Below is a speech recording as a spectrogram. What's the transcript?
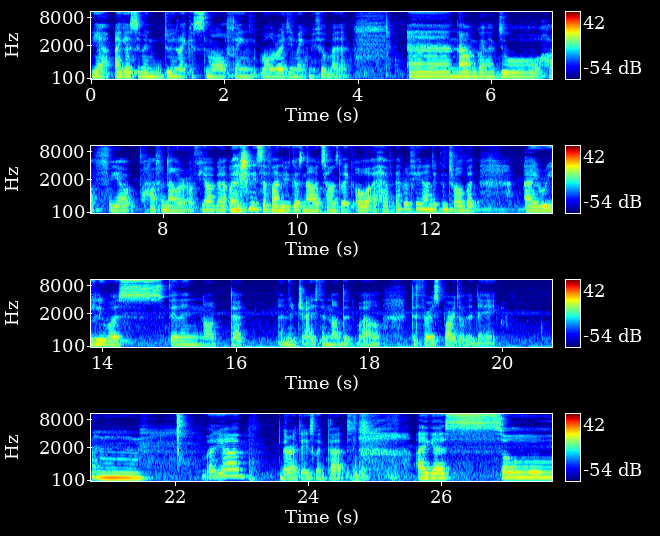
yeah, I guess even doing like a small thing already make me feel better. And now I'm gonna do half half an hour of yoga. But actually, it's so funny because now it sounds like oh I have everything under control, but I really was feeling not that energized and not that well the first part of the day. Mm, but yeah, there are days like that. I guess so.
